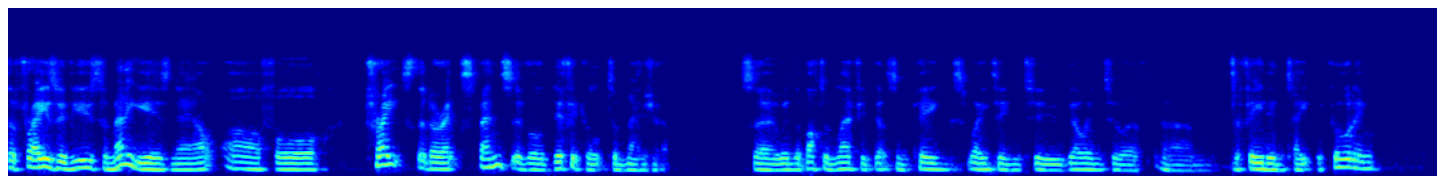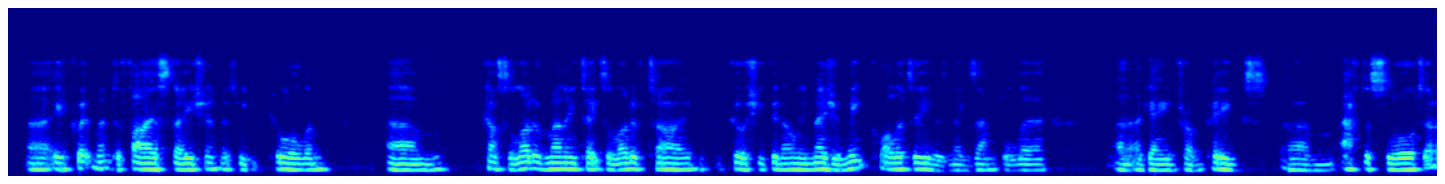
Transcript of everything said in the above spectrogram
the phrase we've used for many years now are for traits that are expensive or difficult to measure. So in the bottom left, you've got some pigs waiting to go into a, um, a feed intake recording uh, equipment, a fire station, as we call them. Um, costs a lot of money, takes a lot of time. Of course, you can only measure meat quality. There's an example there, uh, again from pigs um, after slaughter.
